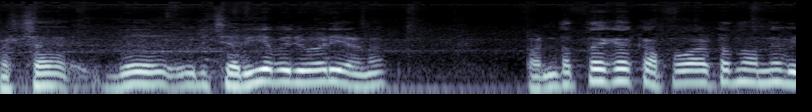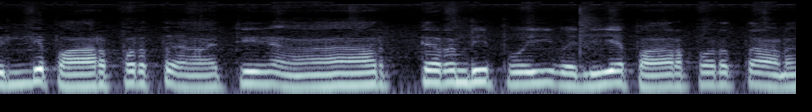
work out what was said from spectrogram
പക്ഷേ ഇത് ഒരു ചെറിയ പരിപാടിയാണ്. പണ്ടത്തെയൊക്കെ കപ്പവാട്ടം എന്ന് പറഞ്ഞാൽ വലിയ പാറപ്പുറത്ത് ആറ്റി ആർട്ടിറമ്പി പോയി വലിയ പാറപ്പുറത്താണ്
